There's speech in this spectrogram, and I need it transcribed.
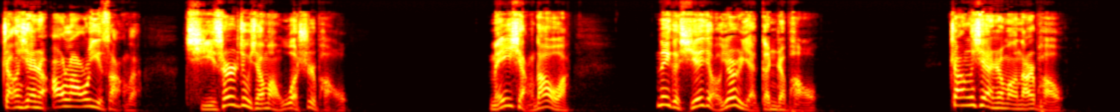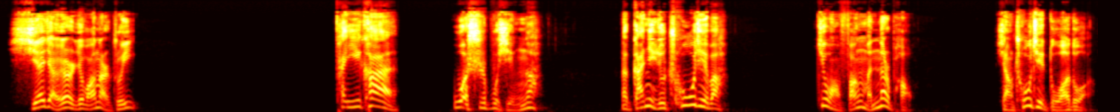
张先生嗷唠一嗓子，起身就想往卧室跑，没想到啊。那个鞋脚印也跟着跑，张先生往哪跑，鞋脚印就往哪追。他一看卧室不行啊，那赶紧就出去吧，就往房门那儿跑，想出去躲躲。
